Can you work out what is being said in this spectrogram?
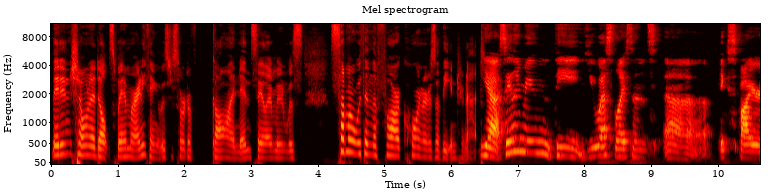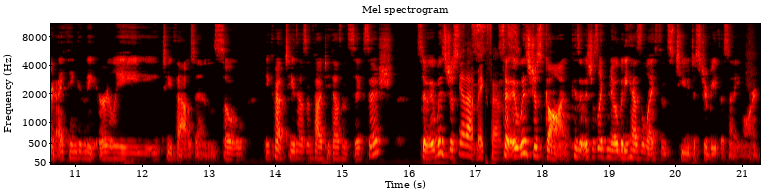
They didn't show an Adult Swim or anything. It was just sort of gone, and Sailor Moon was somewhere within the far corners of the internet. yeah. Sailor Moon, the U.S. license uh expired, I think, in the early 2000s. So I think about 2005, 2006 ish. So it was just Yeah, that makes sense. So it was just gone because it was just like nobody has a license to distribute this anymore.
